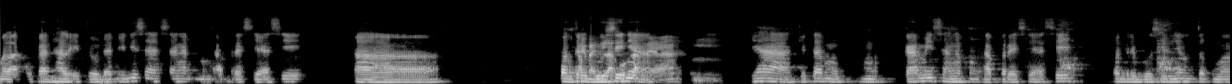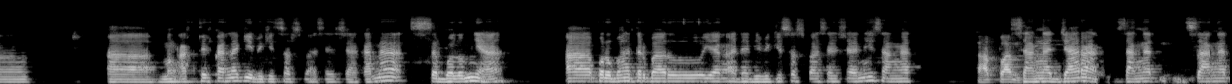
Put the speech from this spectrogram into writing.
melakukan hal itu dan ini saya sangat mengapresiasi uh, kontribusinya. Ya. Hmm. ya, kita kami sangat mengapresiasi kontribusinya untuk me, uh, mengaktifkan lagi Wikisource Bahasa Indonesia karena sebelumnya uh, perubahan terbaru yang ada di Wikisource Bahasa Indonesia ini sangat sangat jarang, sangat sangat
